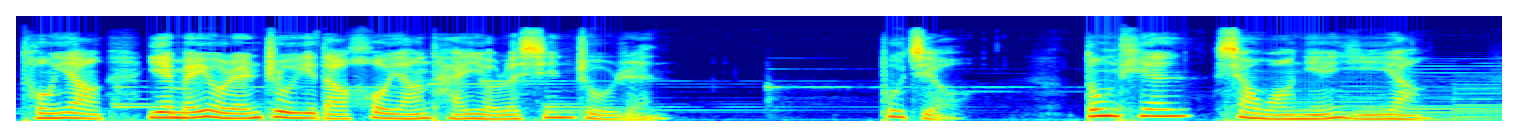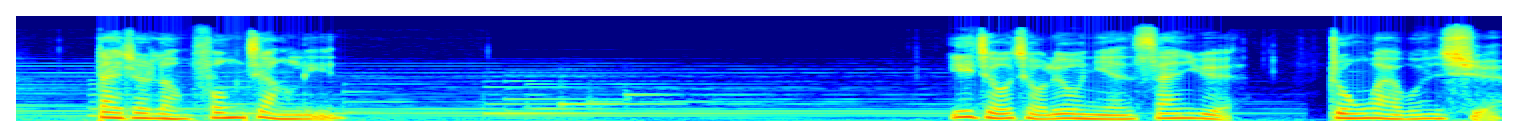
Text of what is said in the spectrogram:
同样也没有人注意到后阳台有了新主人。不久，冬天像往年一样，带着冷风降临。一九九六年三月，中外文学。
